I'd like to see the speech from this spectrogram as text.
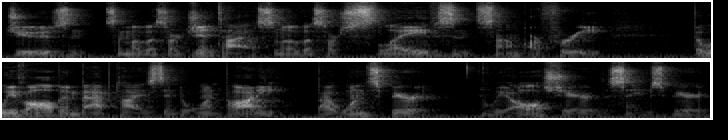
Jews, and some of us are Gentiles. Some of us are slaves, and some are free. But we've all been baptized into one body by one Spirit, and we all share the same Spirit.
